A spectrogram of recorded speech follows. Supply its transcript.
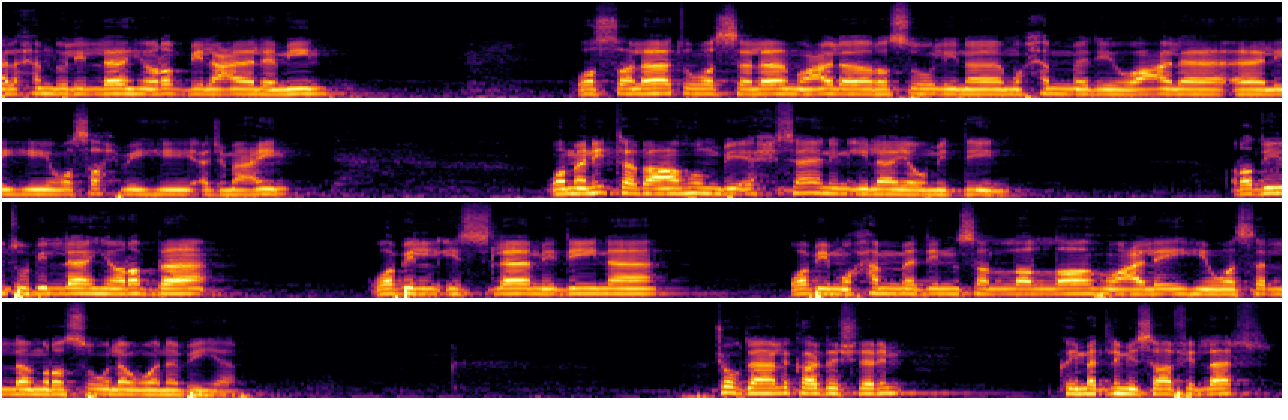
الحمد لله رب العالمين والصلاة والسلام على رسولنا محمد وعلى آله وصحبه أجمعين. ومن اتبعهم بإحسان إلى يوم الدين. رضيت بالله ربا وبالإسلام دينا وبمحمد صلى الله عليه وسلم رسولا ونبيا. Çok değerli kardeşlerim, kıymetli misafirler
